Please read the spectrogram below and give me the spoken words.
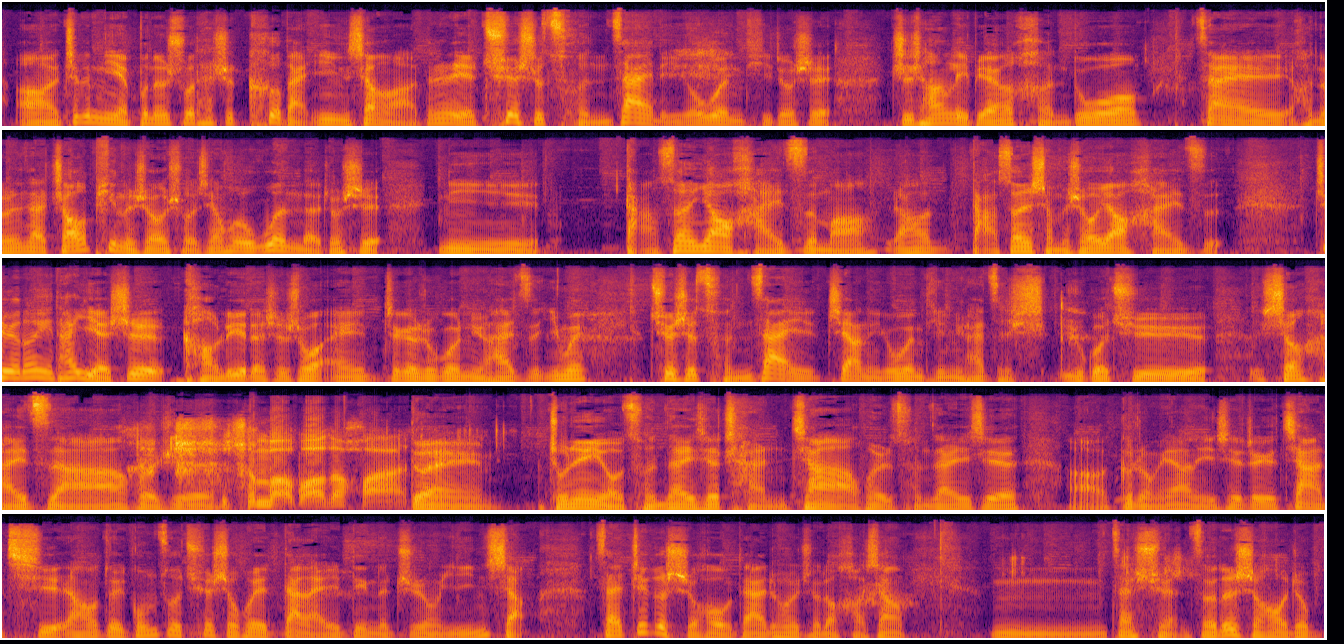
啊，这个你也不能说它是刻板印象啊，但是也确实存在的一个问题，就是职场里边很多在很多人在招聘的时候，首先会问的就是你打算要孩子吗？然后打算什么时候要孩子？这个东西它也是考虑的是说，哎，这个如果女孩子，因为确实存在这样的一个问题，女孩子是如果去生孩子啊，或者是生宝宝的话，对。中间有存在一些产假，或者存在一些啊各种各样的一些这个假期，然后对工作确实会带来一定的这种影响。在这个时候，大家就会觉得好像，嗯，在选择的时候就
